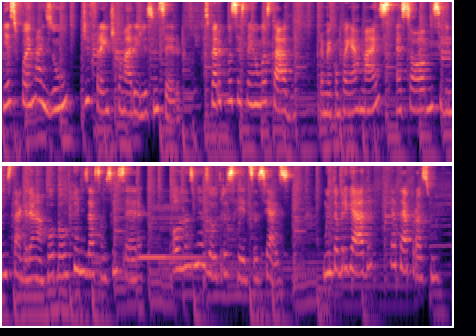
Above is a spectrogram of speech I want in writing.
E esse foi mais um De Frente com a Marília Sincera. Espero que vocês tenham gostado. Para me acompanhar mais, é só me seguir no Instagram, arroba Organização Sincera, ou nas minhas outras redes sociais. Muito obrigada e até a próxima!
